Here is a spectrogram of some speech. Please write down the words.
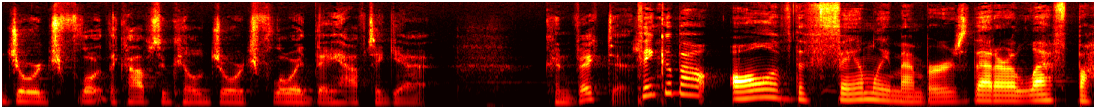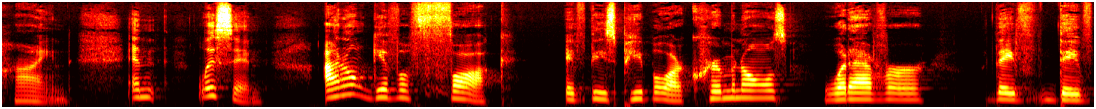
george floyd the cops who killed george floyd they have to get convicted Think about all of the family members that are left behind. And listen, I don't give a fuck if these people are criminals, whatever. They've they've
